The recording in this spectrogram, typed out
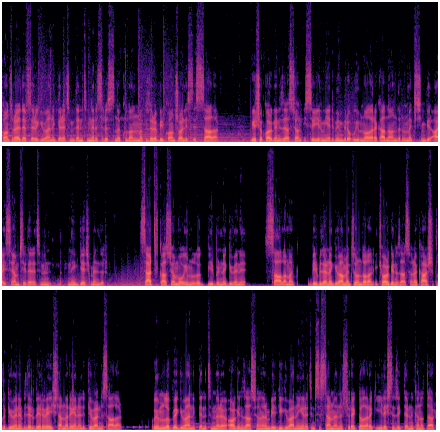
Kontrol hedefleri güvenlik yönetimi denetimleri sırasında kullanılmak üzere bir kontrol listesi sağlar. Birçok organizasyon ISO 27001'e uyumlu olarak adlandırılmak için bir ICMC denetimini geçmelidir. Sertifikasyon ve uyumluluk birbirine güveni sağlamak, birbirlerine güvenmek zorunda olan iki organizasyona karşılıklı güvenebilir veri ve işlemlere yönelik güvence sağlar. Uyumluluk ve güvenlik denetimleri organizasyonların bilgi güvenliği yönetim sistemlerini sürekli olarak iyileştirdiklerini kanıtlar.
